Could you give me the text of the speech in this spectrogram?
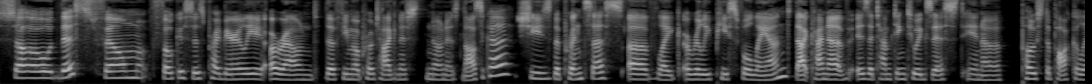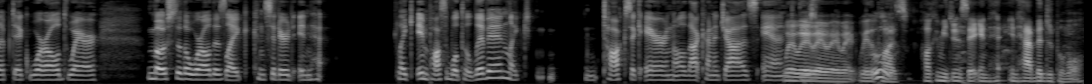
So, this film focuses primarily around the female protagonist known as Nausicaa. She's the princess of like a really peaceful land that kind of is attempting to exist in a post apocalyptic world where most of the world is like considered in like impossible to live in, like toxic air and all that kind of jazz. And wait wait wait wait wait wait Ooh. pause how come you didn't say in- inhabitable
